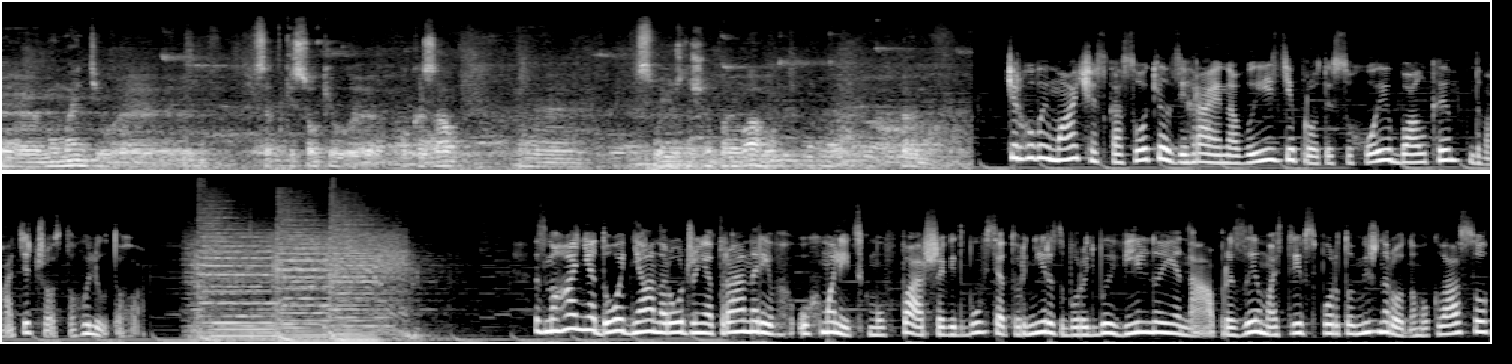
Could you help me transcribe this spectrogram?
е, моментів е, все-таки Сокіл показав свою значну перевагу перемоги. Черговий матч СК Сокіл зіграє на виїзді проти сухої балки 26 лютого. Змагання до дня народження тренерів у Хмельницькому вперше відбувся турнір з боротьби вільної на призи майстрів спорту міжнародного класу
